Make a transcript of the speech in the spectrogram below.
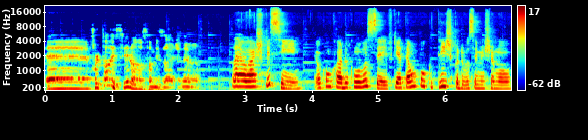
é, fortaleceram a nossa amizade, né? Léo, eu acho que sim. Eu concordo com você. Fiquei até um pouco triste quando você me chamou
